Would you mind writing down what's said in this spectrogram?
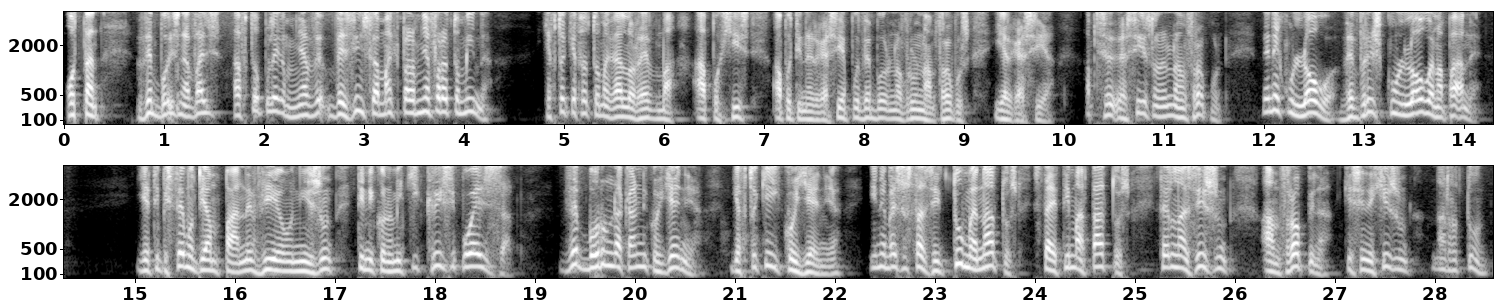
όταν δεν μπορείς να βάλεις αυτό που λέγαμε, μια βε- βενζίνη στο αμάξι παρά μια φορά το μήνα. Γι' αυτό και αυτό το μεγάλο ρεύμα αποχής από την εργασία που δεν μπορούν να βρουν ανθρώπους για εργασία. Από τις εργασίες των νέων ανθρώπων. Δεν έχουν λόγο, δεν βρίσκουν λόγο να πάνε. Γιατί πιστεύουν ότι αν πάνε διαιωνίζουν την οικονομική κρίση που έζησαν. Δεν μπορούν να κάνουν οικογένεια. Γι' αυτό και η οικογένεια είναι μέσα στα ζητούμενά τους, στα αιτήματά τους. Θέλουν να ζήσουν ανθρώπινα και συνεχίζουν να ρωτούν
